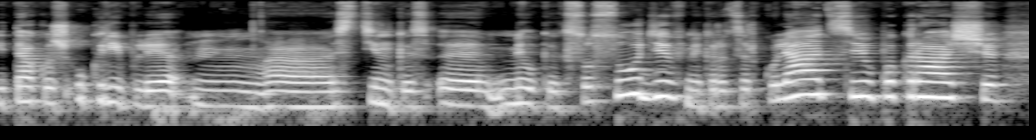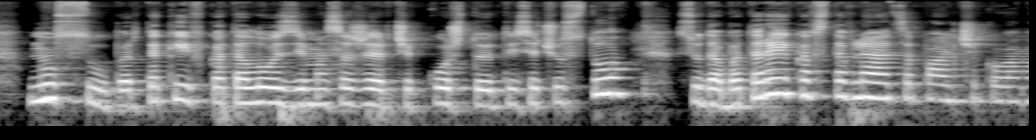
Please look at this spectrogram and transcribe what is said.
і також укріплює е, стінки е, мілких сосудів, мікроциркуляцію покращує. Ну супер. Такий в каталозі масажерчик коштує 1100. Сюди батарейка вставляється пальчикова.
